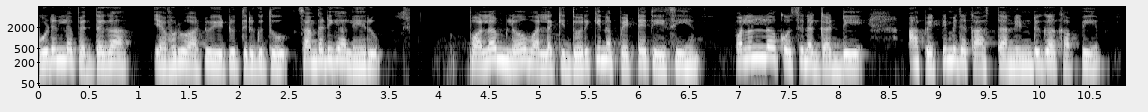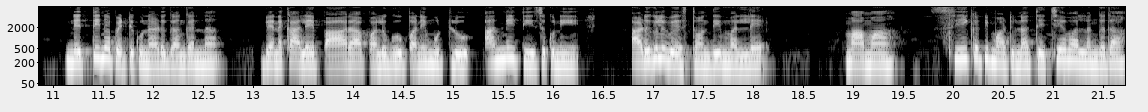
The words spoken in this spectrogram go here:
గూడెంలో పెద్దగా ఎవరూ అటు ఇటు తిరుగుతూ సందడిగా లేరు. పొలంలో వాళ్ళకి దొరికిన పెట్టె తీసి పొలంలో కోసిన గడ్డి ఆ పెట్టి మీద కాస్త నిండుగా కప్పి నెత్తిన పెట్టుకున్నాడు గంగన్న. వెనకాలే పార పలుగు పనిముట్లు అన్నీ తీసుకుని అడుగులు వేస్తోంది మల్లె. మామా చీకటి మాటున తెచ్చేవాళ్ళం గదా.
